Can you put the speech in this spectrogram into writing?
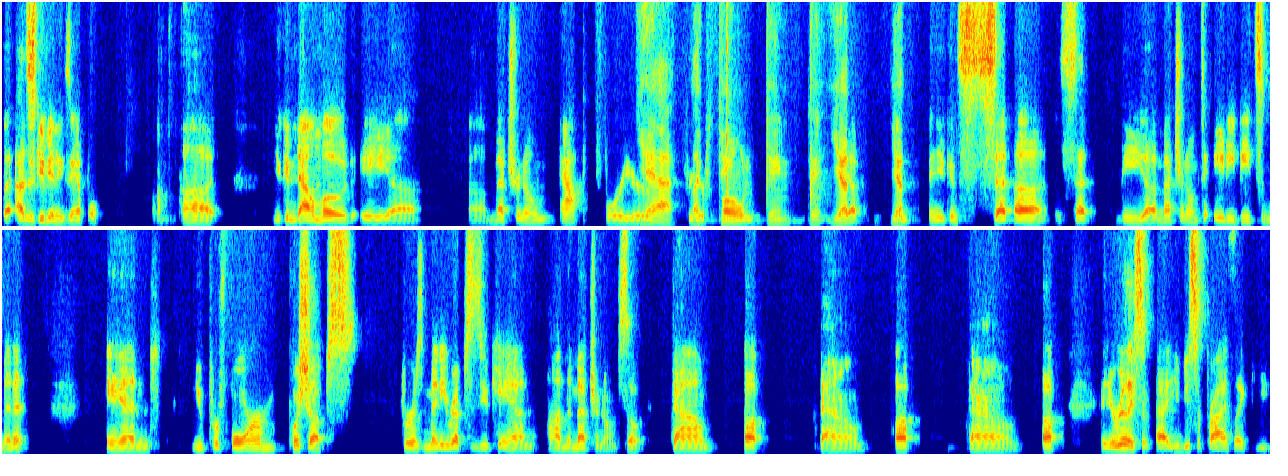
but I'll just give you an example. Uh, you can download a, uh, uh, metronome app for your yeah, for like your phone. Ding, ding, yep, yep, yep. And, and, you can set uh set the uh, metronome to 80 beats a minute and you perform push-ups for as many reps as you can on the metronome so down up down up down and you're really uh, you'd be surprised like you,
